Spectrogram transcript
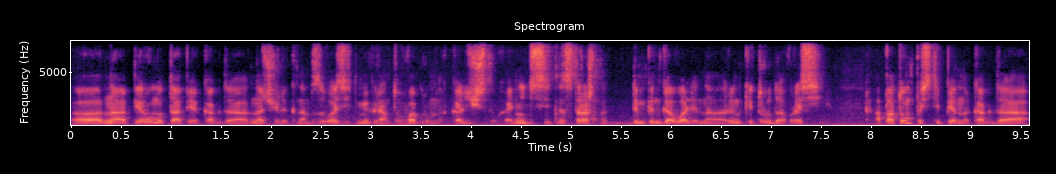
э, на первом этапе, когда начали к нам завозить мигрантов в огромных количествах, они действительно страшно демпинговали на рынке труда в России. А потом постепенно, когда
